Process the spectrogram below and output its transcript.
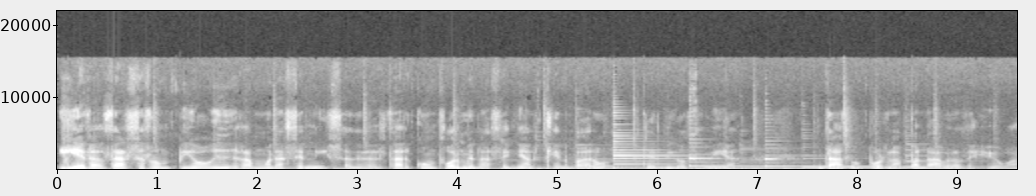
Y el altar se rompió y derramó la ceniza del altar conforme la señal que el varón de Dios había por la palabra de Jehová.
